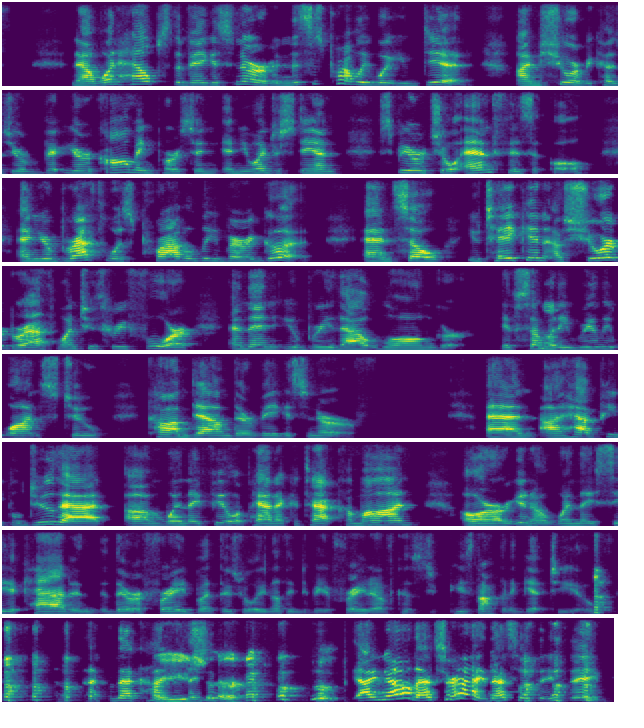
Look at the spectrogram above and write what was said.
Now, what helps the vagus nerve, and this is probably what you did, I'm sure, because you're you're a calming person and you understand spiritual and physical, and your breath was probably very good. And so you take in a short breath, one, two, three, four, and then you breathe out longer if somebody mm-hmm. really wants to calm down their vagus nerve. And I have people do that um, when they feel a panic attack come on, or you know when they see a cat and they're afraid, but there's really nothing to be afraid of because he's not going to get to you. that, that, kind Are of thing. Sure? I know that's right. That's what they think.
